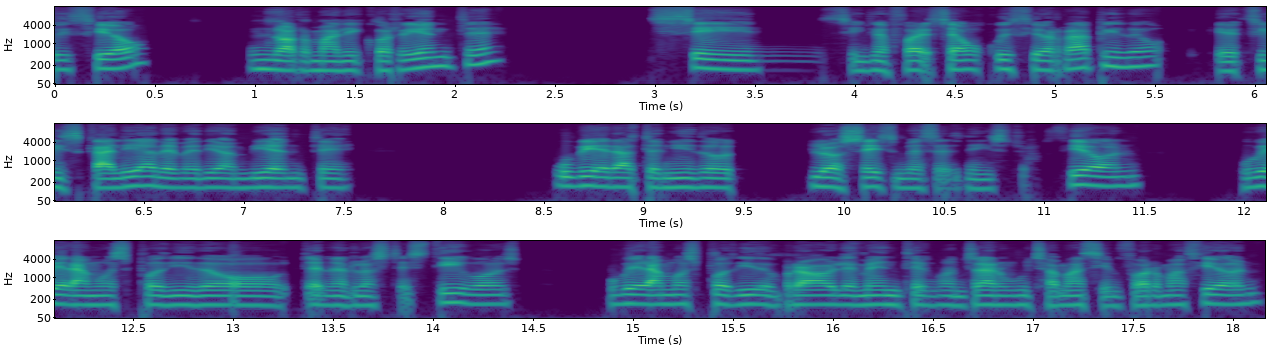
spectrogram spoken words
juicio normal y corriente, sin, sin que sea un juicio rápido, que Fiscalía de Medio Ambiente hubiera tenido los seis meses de instrucción, hubiéramos podido tener los testigos, hubiéramos podido probablemente encontrar mucha más información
